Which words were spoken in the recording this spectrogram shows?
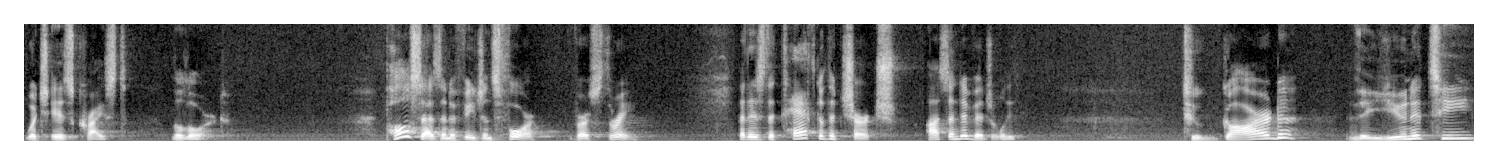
which is Christ the Lord. Paul says in Ephesians 4, verse 3, that it is the task of the church, us individually, to guard the unity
